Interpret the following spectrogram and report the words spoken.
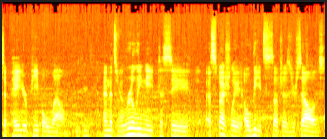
to pay your people well. Mm-hmm. And it's really neat to see, especially elites such as yourselves,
